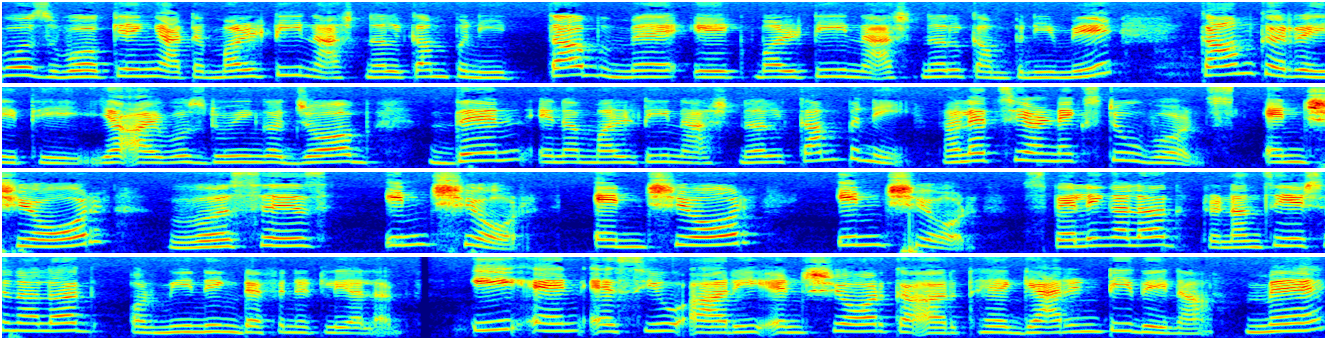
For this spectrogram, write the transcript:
was working at at multinational company तब मैं एक मल्टी नेशनल कंपनी में काम कर रही थी, या I was doing a job then in a multinational company let's your next two words insure versus ensure insure ensure spelling अलग प्रोनाउंसिएशन अलग, और मीनिंग डेफिनेटली अलग. E N S U R E ensure का अर्थ है गारंटी देना. मैं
